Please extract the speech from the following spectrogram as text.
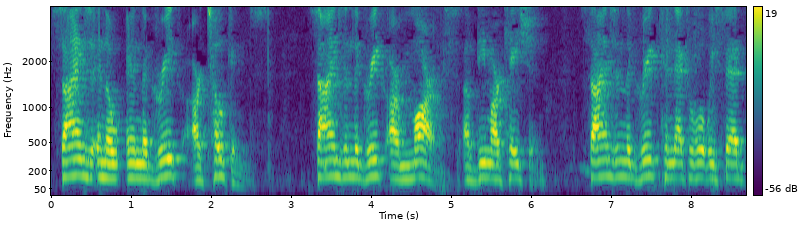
Signs in the, in the Greek are tokens. Signs in the Greek are marks of demarcation. Signs in the Greek connect with what we said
